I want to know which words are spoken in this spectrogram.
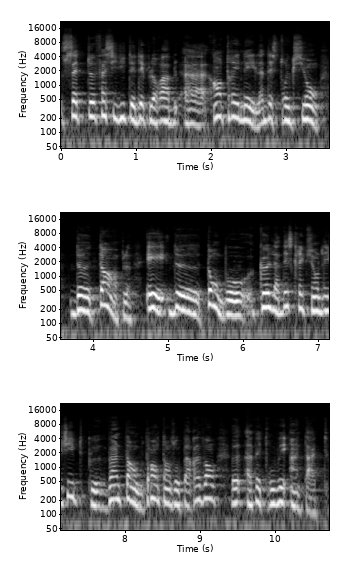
Cette facilité déplorable a entraîné la destruction de temples et de tombeaux que la description de l'Égypte, que 20 ans ou 30 ans auparavant, euh, avait trouvé intacts.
